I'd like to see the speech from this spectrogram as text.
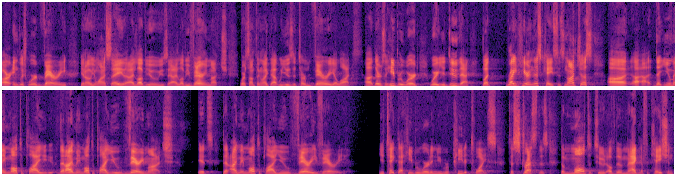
our English word very. You know, you want to say that I love you, you say I love you very much, or something like that. We use the term very a lot. Uh, there's a Hebrew word where you do that. But right here in this case, it's not just uh, uh, uh that you may multiply, that I may multiply you very much. It's that I may multiply you very, very. You take that Hebrew word and you repeat it twice to stress this the multitude of the magnification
